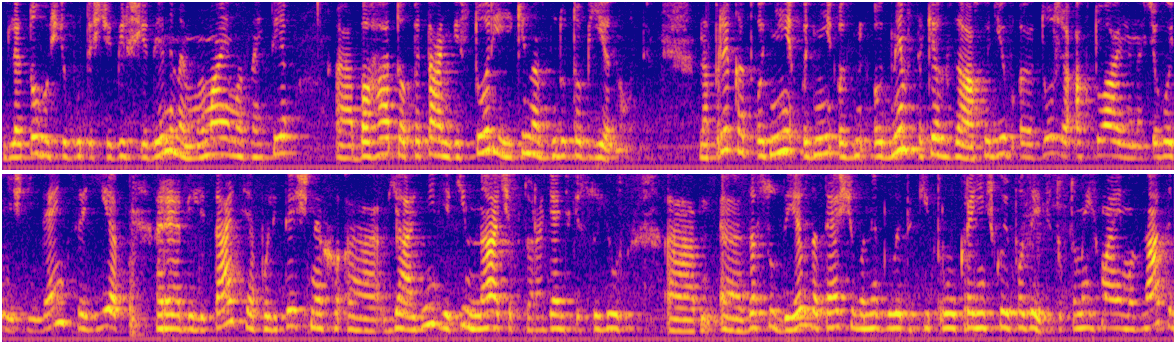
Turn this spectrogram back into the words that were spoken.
для того, щоб бути ще більш єдиними, ми маємо знайти багато питань в історії, які нас будуть об'єднувати. Наприклад, одні, одні, одним з таких заходів е, дуже актуальний на сьогоднішній день це є реабілітація політичних е, в'язнів, які, начебто, радянський союз е, засудив за те, що вони були такі проукраїнської позиції. Тобто, ми їх маємо знати,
